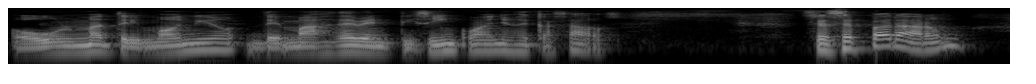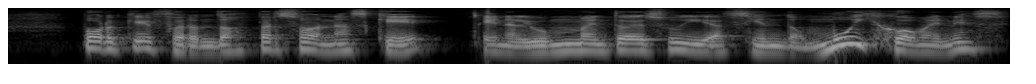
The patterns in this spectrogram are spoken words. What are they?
o un matrimonio de más de 25 años de casados. Se separaron porque fueron dos personas que en algún momento de su vida, siendo muy jóvenes,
